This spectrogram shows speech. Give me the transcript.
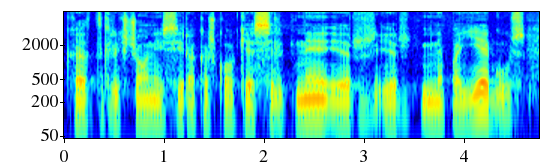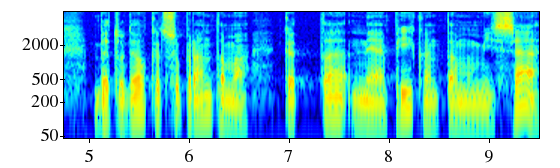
kad krikščionys yra kažkokie silpni ir, ir nepajėgūs, bet todėl, kad suprantama, kad ta neapykanta mumyse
